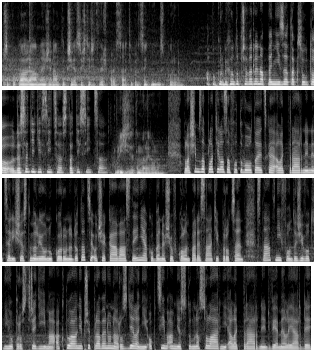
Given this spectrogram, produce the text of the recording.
Předpokládáme, že nám to přinese 40 až 50% úsporu. A pokud bychom to převedli na peníze, tak jsou to desetitisíce, tisíce? Blíží se to milionu. Vlašim zaplatila za fotovoltaické elektrárny necelý 6 milionů korun. Dotaci očekává stejně jako Benešov kolem 50%. Státní fond životního prostředí má aktuálně připraveno na rozdělení obcím a městům na solární elektrárny 2 miliardy.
